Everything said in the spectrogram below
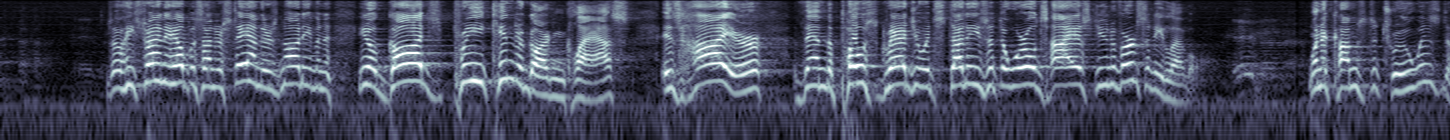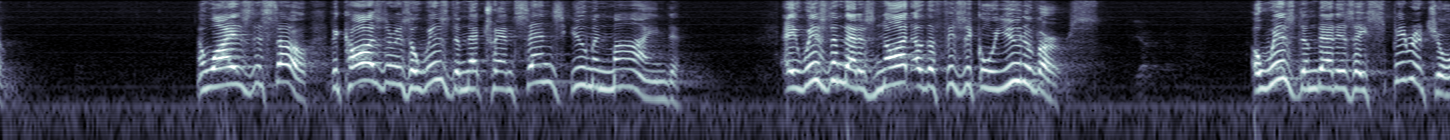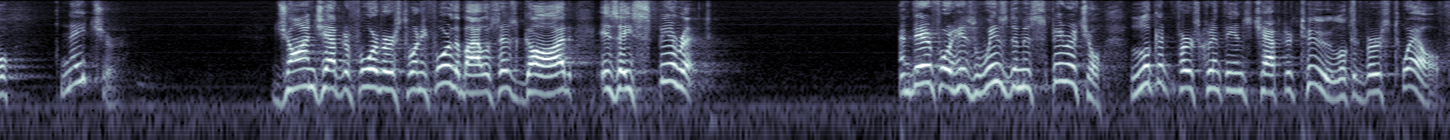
So he's trying to help us understand there's not even, you know, God's pre kindergarten class is higher than the postgraduate studies at the world's highest university level Amen. when it comes to true wisdom. And why is this so? Because there is a wisdom that transcends human mind, a wisdom that is not of the physical universe, a wisdom that is a spiritual nature. John chapter 4, verse 24, the Bible says, God is a spirit. And therefore his wisdom is spiritual. Look at 1 Corinthians chapter 2, look at verse 12.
